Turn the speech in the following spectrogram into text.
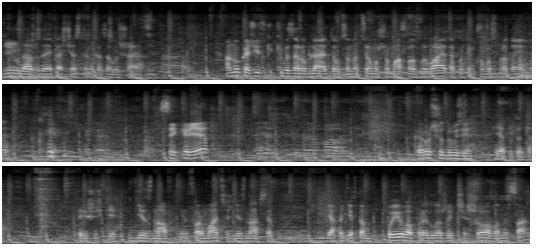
где. Завжди якась частинка залишається. А ну кажіть, скільки ви заробляєте оце на цьому, що масло зливаєте, а потім комусь продаєте? Секрет. Коротше, друзі, я тут это, трішечки дізнав інформацію, дізнався. Я хотів там пиво предложити чи що, а вони самі.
